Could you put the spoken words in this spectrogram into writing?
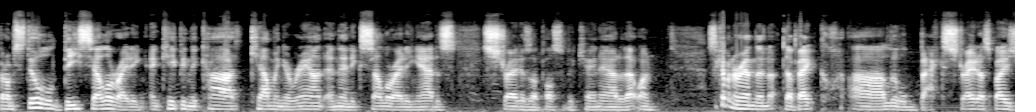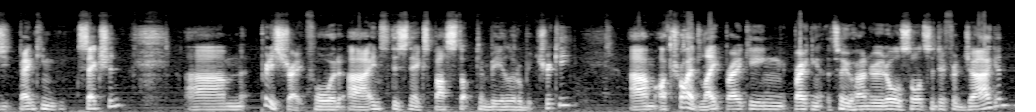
but I'm still decelerating and keeping the car coming around and then accelerating out as straight as I possibly can out of that one. So coming around the, the bank, uh, little back straight, I suppose, banking section. Um, pretty straightforward. Uh, into this next bus stop can be a little bit tricky. Um, I've tried late braking, braking at the 200, all sorts of different jargon.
